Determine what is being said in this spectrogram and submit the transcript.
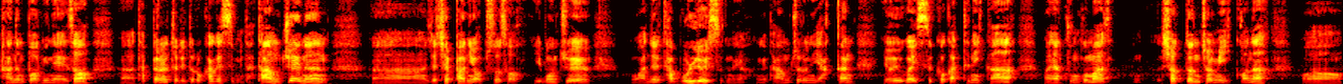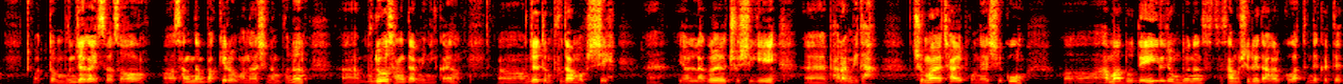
아는 범위 내에서 어, 답변을 드리도록 하겠습니다. 다음 주에는 어, 이제 재판이 없어서 이번 주에 완전히 다 몰려 있었네요. 다음 주는 약간 여유가 있을 것 같으니까 만약 궁금하셨던 점이 있거나 어, 어떤 문제가 있어서 어, 상담받기를 원하시는 분은 어, 무료 상담이니까요. 어, 언제든 부담 없이 예, 연락을 주시기 예, 바랍니다. 주말 잘 보내시고 어, 아마도 내일 정도는 사무실에 나갈 것 같은데 그때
